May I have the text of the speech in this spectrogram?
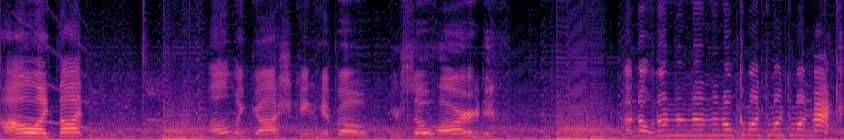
Oh, I thought. Oh my gosh, King Hippo, you're so hard. Uh, no, no, no, no, no, no! Come on, come on, come on, Mac.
